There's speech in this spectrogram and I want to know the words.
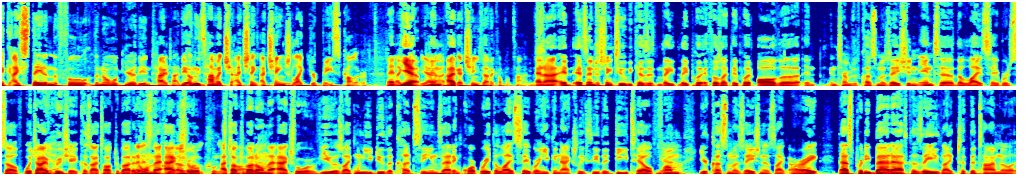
I, I stayed in the full the normal gear the entire time. The only time I ch- I, cha- I changed like your base color. And- Like, yeah, yeah. and I think I, I- changed that a couple times. And I, it, it's interesting too because it, they they put it feels like they put all the in, in terms of customization into the lightsaber itself, which I Yeah. appreciate because I talked about it That is on the the, cool- that was one of actual. the I talked about part, it on the actual review is like when you do the cutscenes mm-hmm. that incorporate the lightsaber and you can actually see the detail from Yeah. your customization. It's like all right, that's pretty badass because they like took the time to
